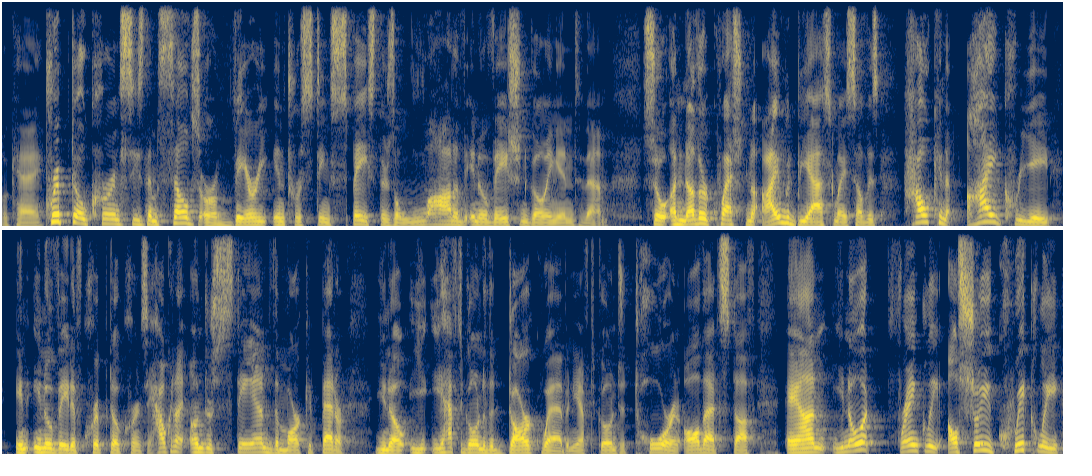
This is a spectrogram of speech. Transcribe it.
okay? Cryptocurrencies themselves are a very interesting space. There's a lot of innovation going into them. So another question I would be asking myself is, how can I create an innovative cryptocurrency? How can I understand the market better? You know, you, have to go into the dark web and you have to go into Tor and all that stuff. And you know what? Frankly, I'll show you quickly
